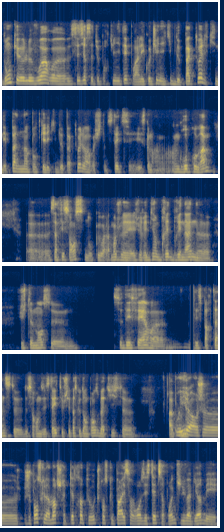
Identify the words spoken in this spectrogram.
Donc, le voir saisir cette opportunité pour aller coacher une équipe de Pac-12, qui n'est pas n'importe quelle équipe de Pac-12, hein, Washington State, c'est comme un, gros programme, ça fait sens. Donc voilà, moi je verrais, bien Brett Brennan justement se, se défaire euh, des Spartans de, de San State. Je sais pas ce que tu en penses, Baptiste. Euh, oui, alors je, je, pense que la marche serait peut-être un peu haute. Je pense que pareil, San Rose State, c'est un problème qui lui va bien, mais,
